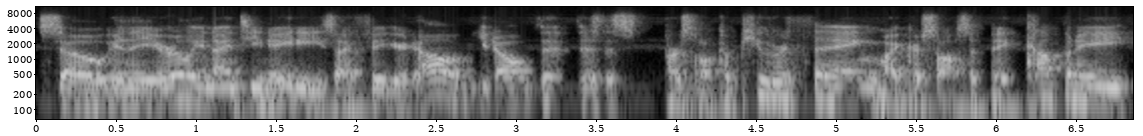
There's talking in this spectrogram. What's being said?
So in the early 1980s, I figured, oh, you know, th- there's this personal computer thing. Microsoft's a big company.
